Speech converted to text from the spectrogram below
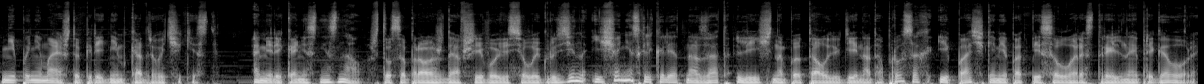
не понимая, что перед ним кадровый чекист – Американец не знал, что сопровождавший его веселый грузин еще несколько лет назад лично пытал людей на допросах и пачками подписывал расстрельные приговоры.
